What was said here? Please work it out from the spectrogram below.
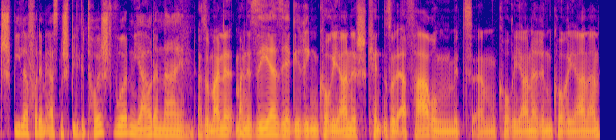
Spieler vor dem ersten Spiel getäuscht wurden, ja oder nein. Also meine, meine sehr, sehr geringen Koreanischkenntnisse oder Erfahrungen mit ähm, Koreanerinnen, Koreanern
